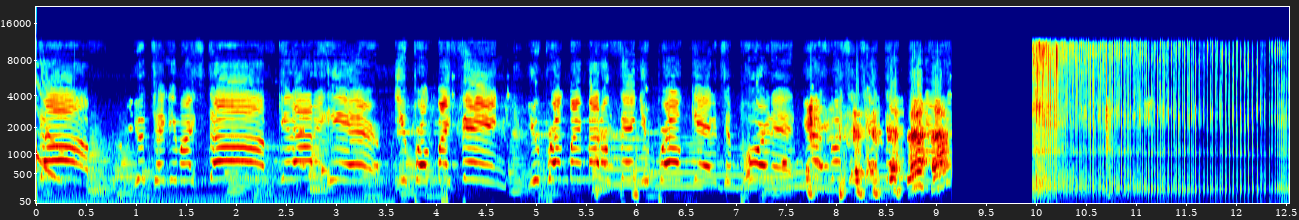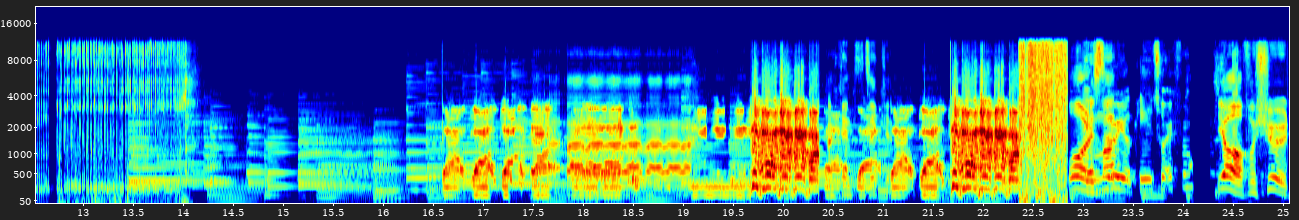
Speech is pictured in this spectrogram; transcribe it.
stuff. You're taking my stuff. Get out of here. You broke my thing. You broke my metal thing. You broke it. It's important. You're not supposed to take that thing out. That, that, that, that, I can stick it. that, that, that. Or is it? Mario, can you twerk for me? Yo, for sure.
